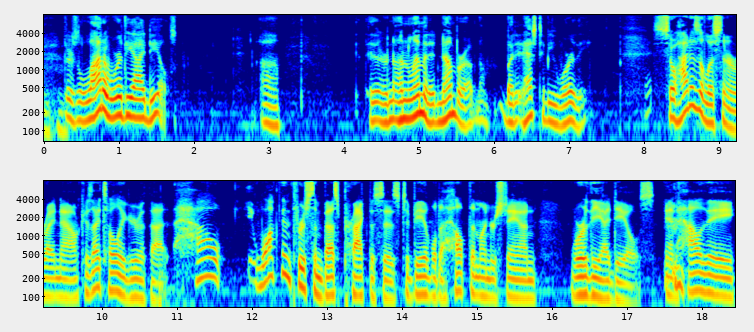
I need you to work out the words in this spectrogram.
Mm-hmm. There's a lot of worthy ideals. Uh, there are an unlimited number of them, but it has to be worthy. So, how does a listener right now? Because I totally agree with that. How walk them through some best practices to be able to help them understand worthy ideals and how they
